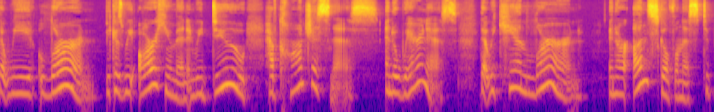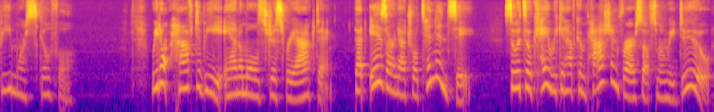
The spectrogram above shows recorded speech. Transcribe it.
that we learn because we are human and we do have consciousness and awareness that we can learn in our unskillfulness to be more skillful. We don't have to be animals just reacting. That is our natural tendency. So it's okay. We can have compassion for ourselves when we do.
